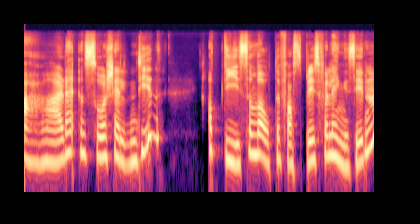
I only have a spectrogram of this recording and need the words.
er det en så sjelden tid at de som valgte fastpris for lenge siden,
